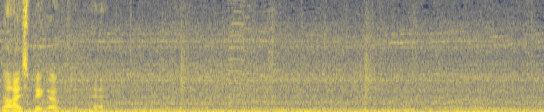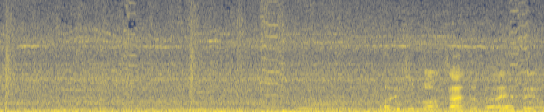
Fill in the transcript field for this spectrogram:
Nice big opening here. Oh, this is marked out as an airfield.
